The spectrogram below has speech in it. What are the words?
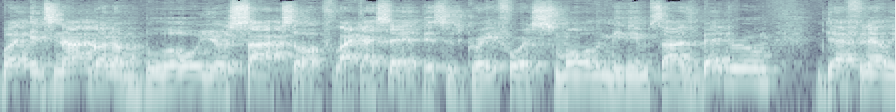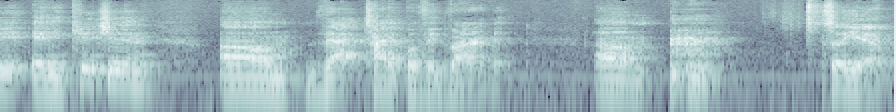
But it's not gonna blow your socks off. Like I said, this is great for a small and medium-sized bedroom. Definitely any kitchen, um, that type of environment. Um, so yeah.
